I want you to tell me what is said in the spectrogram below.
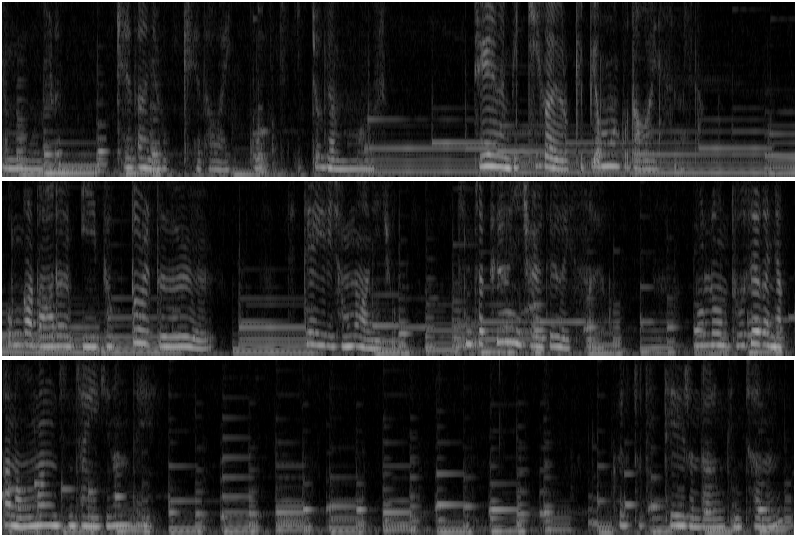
옆모습 계단 이렇게 나와 있고 이쪽 옆모습 뒤에는 미키가 이렇게 뿅 하고 나와 있습니다. 뭔가 나름 이 벽돌들 디테일이 장난 아니죠? 진짜 표현이 잘 되어 있어요. 물론 도색은 약간 엉망진창이긴 한데 그래도 디테일은 나름 괜찮은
